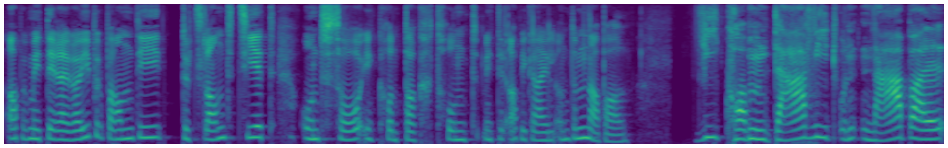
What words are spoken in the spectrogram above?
aber mit der Räuberbande durchs Land zieht und so in Kontakt kommt mit der Abigail und dem Nabal. Wie kommen David und Nabal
